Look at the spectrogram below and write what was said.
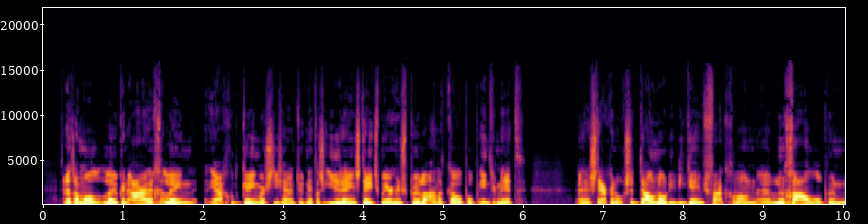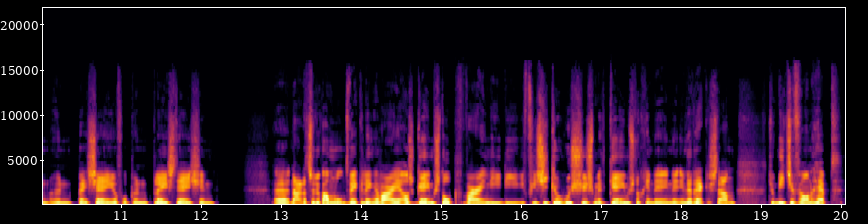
En dat is allemaal leuk en aardig. Alleen, ja, goed, gamers die zijn natuurlijk net als iedereen steeds meer hun spullen aan het kopen op internet. Uh, sterker nog, ze downloaden die games vaak gewoon uh, legaal op hun, hun PC of op hun PlayStation. Uh, nou, dat zijn natuurlijk allemaal ontwikkelingen waar je als GameStop, waarin die, die fysieke hoesjes met games nog in de, in de, in de rekken staan, natuurlijk niet zoveel aan hebt.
